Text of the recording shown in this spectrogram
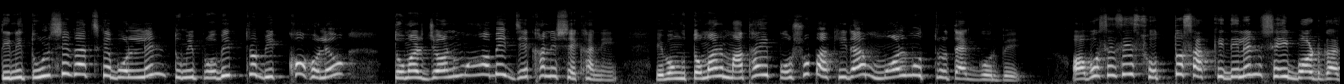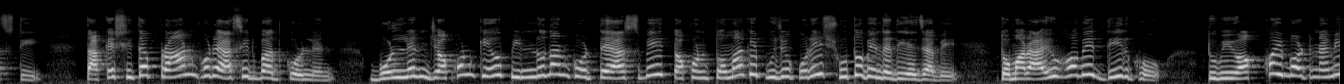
তিনি তুলসী গাছকে বললেন, তুমি পবিত্র বৃক্ষ হলেও তোমার জন্ম হবে যেখানে সেখানে এবং তোমার মাথায় পশু পাখিরা মলমূত্র ত্যাগ করবে। অবশেষে সত্য সাক্ষী দিলেন সেই বটগাছটি। তাকে সীতা প্রাণ ভরে আশীর্বাদ করলেন। বললেন, যখন কেউ পিণ্ডদান করতে আসবে, তখন তোমাকে পুজো করেই সুতো বেঁধে দিয়ে যাবে। তোমার আয়ু হবে দীর্ঘ। তুমি অক্ষয় বট নামে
